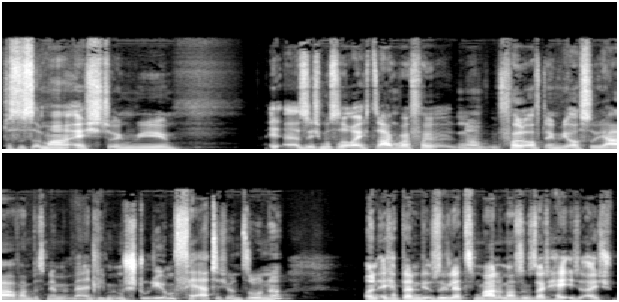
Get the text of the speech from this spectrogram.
das ist immer echt irgendwie. Also ich muss das auch echt sagen, weil voll, ne, voll oft irgendwie auch so, ja, wann bist du denn mit, endlich mit dem Studium fertig und so, ne? Und ich habe dann so die letzten Mal immer so gesagt, hey, ich, ich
